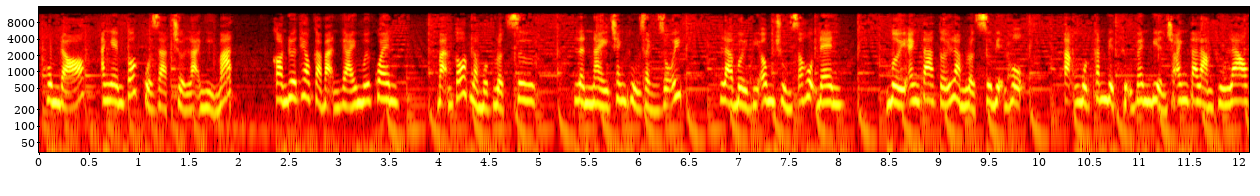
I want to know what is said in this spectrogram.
Hôm đó, anh em tốt của giạt trở lại nghỉ mát, còn đưa theo cả bạn gái mới quen. Bạn tốt là một luật sư. Lần này tranh thủ rảnh rỗi là bởi vì ông trùm xã hội đen. Mời anh ta tới làm luật sư biện hộ, tặng một căn biệt thự ven biển cho anh ta làm thù lao.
